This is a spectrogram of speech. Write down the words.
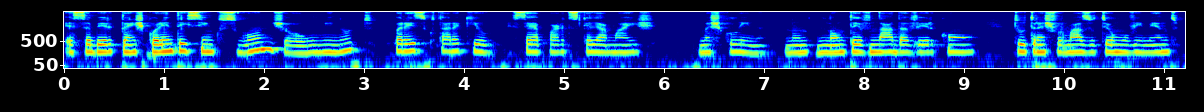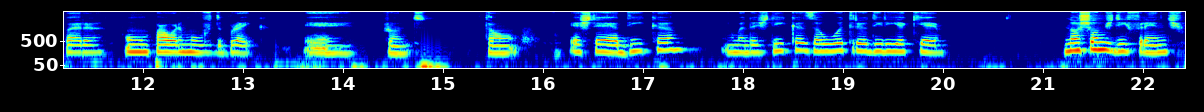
é saber que tens 45 segundos ou um minuto para executar aquilo. Essa é a parte, se calhar, mais masculina. Não, não teve nada a ver com tu transformares o teu movimento para um power move de break. É, pronto. Então, esta é a dica, uma das dicas. A outra eu diria que é: nós somos diferentes,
